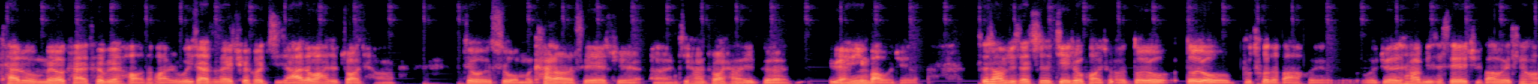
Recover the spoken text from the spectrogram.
开路没有开特别好的话，如果一下子那个缺口挤压的话，他就撞墙。就是我们看到的 CH，嗯，经常撞墙的一个原因吧。我觉得这场比赛其实接球、跑球都有都有不错的发挥。我觉得这场比赛 CH 发挥挺好。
